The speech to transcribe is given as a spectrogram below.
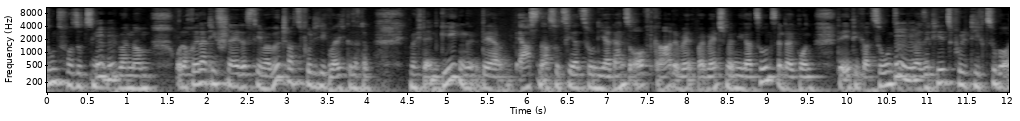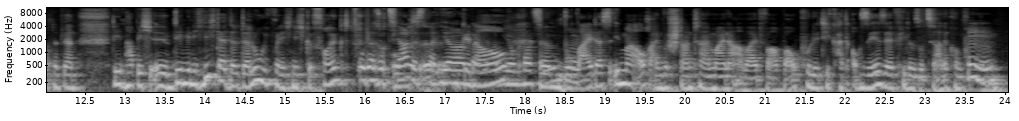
Vizefraktionsvorsitzenden Mhm. übernommen und auch relativ schnell das Thema Wirtschaftspolitik, weil ich gesagt habe, ich möchte entgegen der ersten Assoziation, die ja ganz oft gerade bei Menschen mit Migrationshintergrund der Integrations- und Diversitätspolitik zugeordnet werden, dem habe ich, äh, dem bin ich nicht der, der Logik bin ich nicht gefolgt. Oder Soziales bei Ihrer- bei genau, Ihrer Biografie. ähm, Mhm. wobei das immer auch ein Bestandteil meiner Arbeit war. Baupolitik hat auch sehr sehr viele soziale Komponenten.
